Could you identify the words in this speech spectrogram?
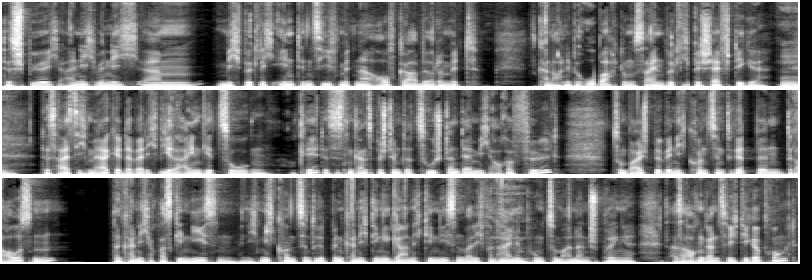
Das spüre ich eigentlich, wenn ich ähm, mich wirklich intensiv mit einer Aufgabe oder mit, es kann auch eine Beobachtung sein, wirklich beschäftige. Hm. Das heißt, ich merke, da werde ich wie reingezogen. Okay, das ist ein ganz bestimmter Zustand, der mich auch erfüllt. Zum Beispiel, wenn ich konzentriert bin draußen, dann kann ich auch was genießen. Wenn ich nicht konzentriert bin, kann ich Dinge gar nicht genießen, weil ich von hm. einem Punkt zum anderen springe. Das ist also auch ein ganz wichtiger Punkt.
